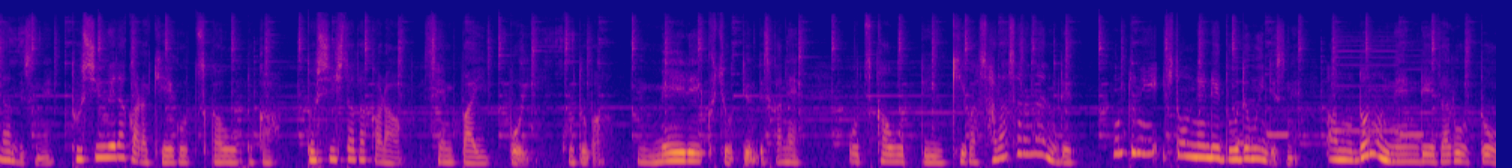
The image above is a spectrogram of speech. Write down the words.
なんですね。年上だから敬語使おうとか年下だから先輩っぽい言葉命令口調っていうんですかねを使おうっていう気がさらさらないので本当に人の年齢どうでもいいんですね。あのどの年齢だろうと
